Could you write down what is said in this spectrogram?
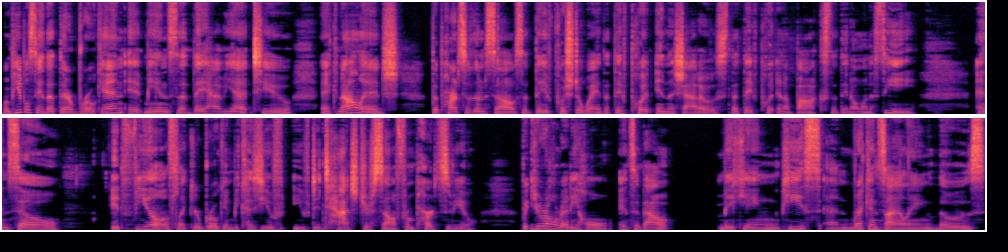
When people say that they're broken, it means that they have yet to acknowledge the parts of themselves that they've pushed away, that they've put in the shadows, that they've put in a box that they don't want to see. And so it feels like you're broken because you've you've detached yourself from parts of you. But you're already whole. It's about making peace and reconciling those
